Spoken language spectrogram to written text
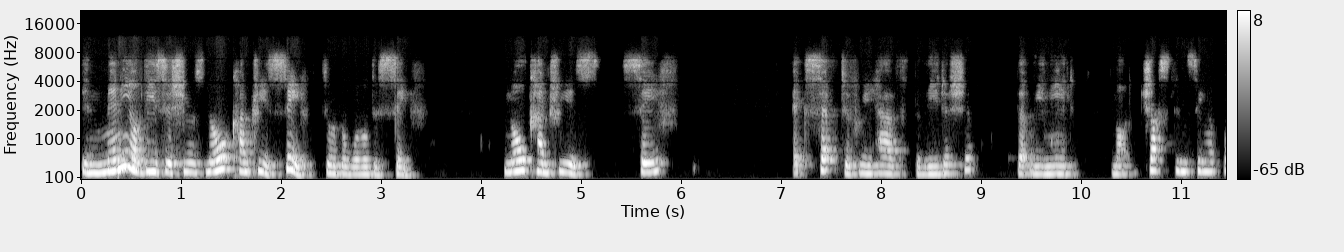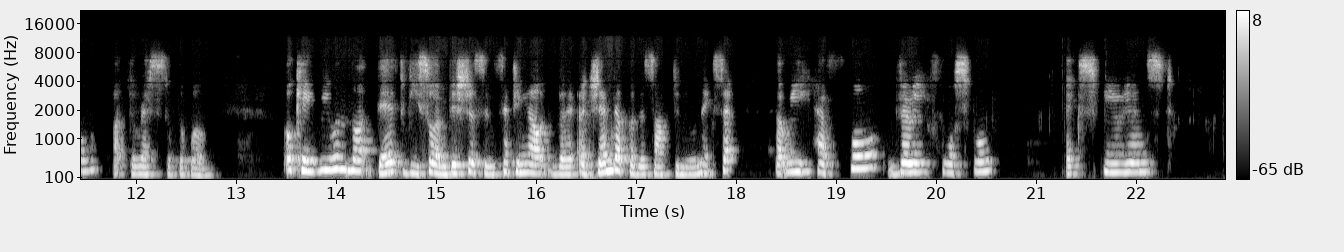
in many of these issues, no country is safe till the world is safe. No country is safe except if we have the leadership that we need, not just in Singapore, but the rest of the world. Okay, we will not dare to be so ambitious in setting out the agenda for this afternoon, except that we have four very forceful, experienced,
